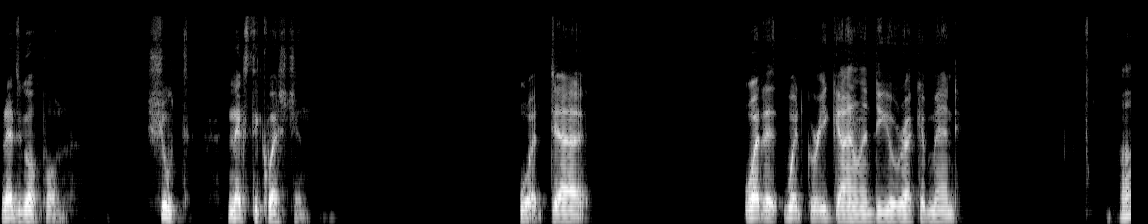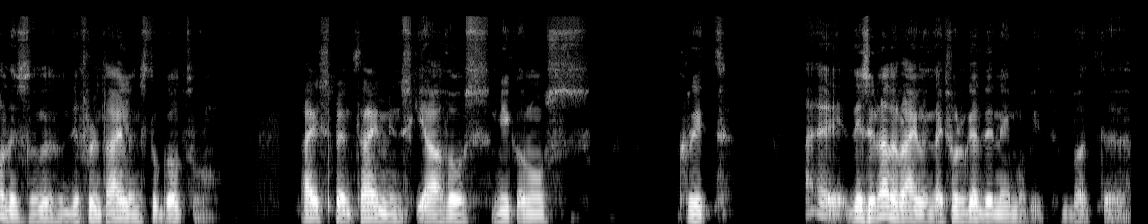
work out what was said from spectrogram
Let's go, Paul. Shoot. Next question. What uh, what what Greek island do you recommend? Oh, there's different islands to go to. I spent time in Skiathos, Mykonos, Crete, I, there's another island. I forget the name of it, but uh,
